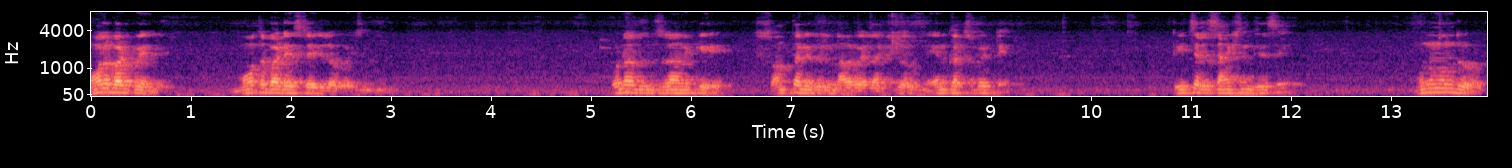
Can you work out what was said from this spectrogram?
మూలబడిపోయింది. మూతబడే స్టేజ్లోకి వచ్చింది. పునరుద్ధరించడానికి సొంత నిధులు నలభై లక్షలు నేను ఖర్చు పెట్టి. టీచర్లు శాంక్షన్ చేసి ముందు ముందు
